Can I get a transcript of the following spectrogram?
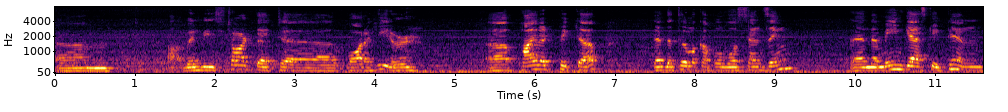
Um, uh, when we start that water heater, pilot picked up, then the thermocouple was sensing, and the main gas kicked in,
